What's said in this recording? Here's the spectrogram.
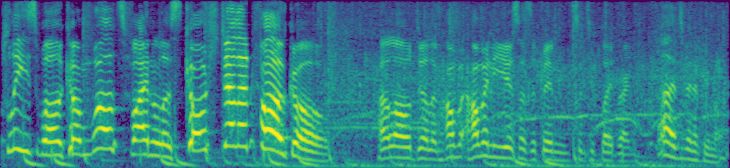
Please welcome world's finalist, Coach Dylan Falco. Hello, Dylan. How, how many years has it been since you played ranked? oh, it's been a few months.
